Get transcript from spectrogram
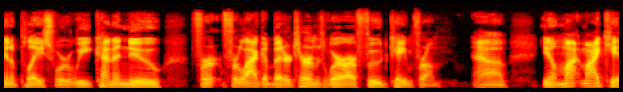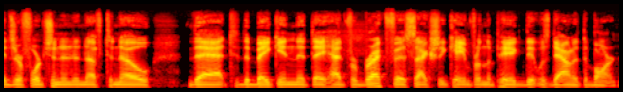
in a place where we kind of knew, for for lack of better terms, where our food came from. Um, you know, my my kids are fortunate enough to know that the bacon that they had for breakfast actually came from the pig that was down at the barn.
